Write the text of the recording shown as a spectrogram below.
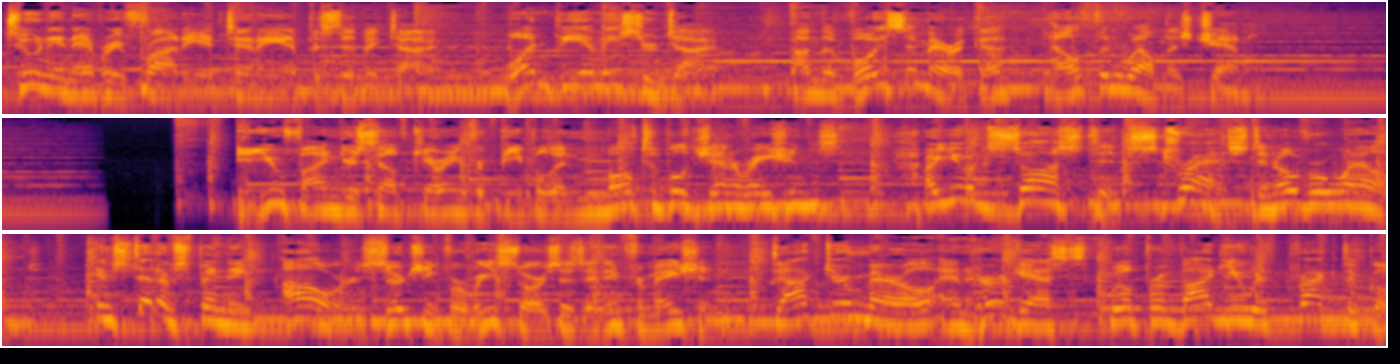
Tune in every Friday at 10 a.m. Pacific Time, 1 p.m. Eastern Time on the Voice America Health and Wellness Channel. Do you find yourself caring for people in multiple generations? Are you exhausted, stressed, and overwhelmed? Instead of spending hours searching for resources and information, Dr. Merrill and her guests will provide you with practical,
